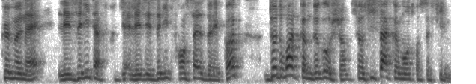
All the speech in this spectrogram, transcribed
que menaient les élites, françaises de l'époque, de droite comme de gauche. Hein. C'est aussi ça que montre ce film.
